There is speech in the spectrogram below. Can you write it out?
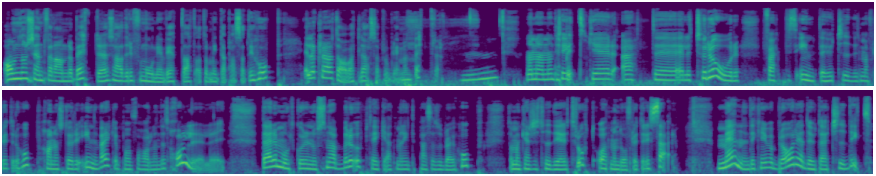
Om de känt varandra bättre så hade de förmodligen vetat att de inte har passat ihop eller klarat av att lösa problemen bättre. Mm. Någon annan Deppigt. tycker att, eh, eller tror faktiskt inte hur tidigt man flyttar ihop har någon större inverkan på om förhållandet håller eller ej. Däremot går det nog snabbare att upptäcka att man inte passar så bra ihop som man kanske tidigare trott och att man då flyttar isär. Men det kan ju vara bra att reda ut det här tidigt.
